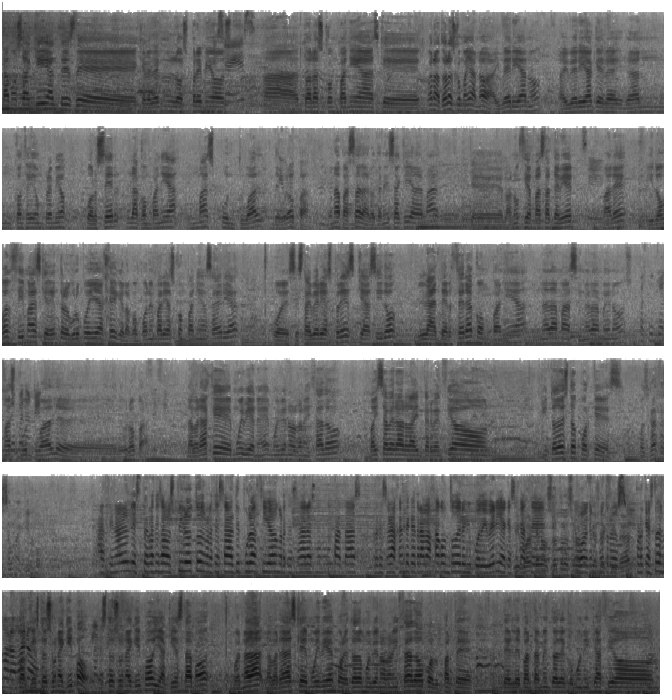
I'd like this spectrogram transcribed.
estamos aquí antes de que le den los premios a todas las compañías que, bueno, a todas las compañías, no, a Iberia, ¿no? A Iberia que le, le han concedido un premio por ser la compañía más puntual de Europa. Una pasada, lo tenéis aquí además, que lo anuncian bastante bien, ¿vale? Y luego encima es que dentro del grupo IAG, que lo componen varias compañías aéreas, pues está Iberia Express, que ha sido la tercera compañía, nada más y nada menos, más puntual de, de Europa. La verdad que muy bien, ¿eh? muy bien organizado. Vais a ver ahora la intervención y todo esto, ¿por qué es? Pues gracias a un equipo. Al final es gracias a los pilotos, gracias a la tripulación, gracias a las azafatas, gracias a la gente que trabaja con todo el equipo de Iberia, que se Igual hace que nosotros igual que nosotros, porque esto es mano a mano. Porque esto es un equipo, esto es un equipo y aquí estamos. Pues nada, la verdad es que muy bien, por todo muy bien organizado por parte del Departamento de Comunicación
